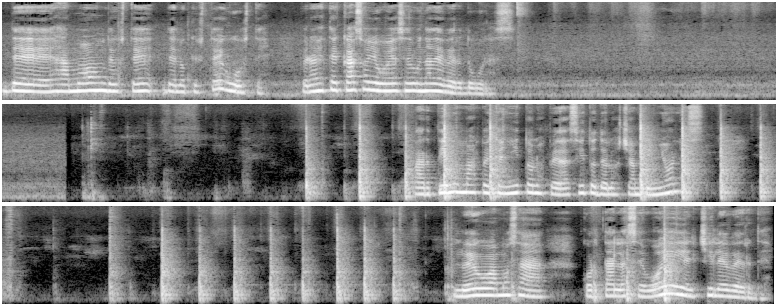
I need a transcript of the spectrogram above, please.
de jamón, de, usted, de lo que usted guste. Pero en este caso yo voy a hacer una de verduras. Partimos más pequeñitos los pedacitos de los champiñones. Luego vamos a cortar la cebolla y el chile verde.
